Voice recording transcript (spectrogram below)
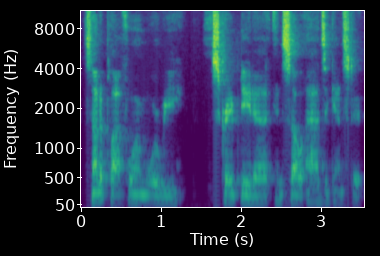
It's not a platform where we scrape data and sell ads against it.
